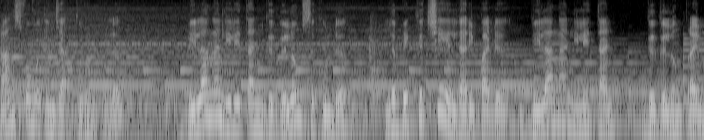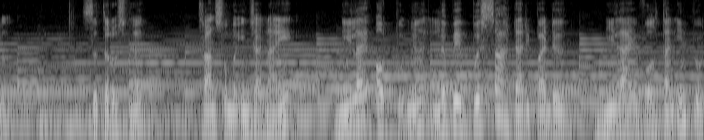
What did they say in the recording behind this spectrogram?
transformer injak turun pula, bilangan lilitan gegelung sekunder lebih kecil daripada bilangan lilitan gegelung primer. Seterusnya, transformer injak naik, nilai outputnya lebih besar daripada nilai voltan input.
